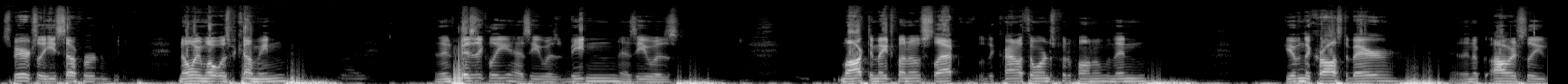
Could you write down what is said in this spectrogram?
spiritually, he suffered, knowing what was coming. And then physically, as he was beaten, as he was mocked and made fun of, slapped with the crown of thorns put upon him, and then given the cross to bear, and then obviously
